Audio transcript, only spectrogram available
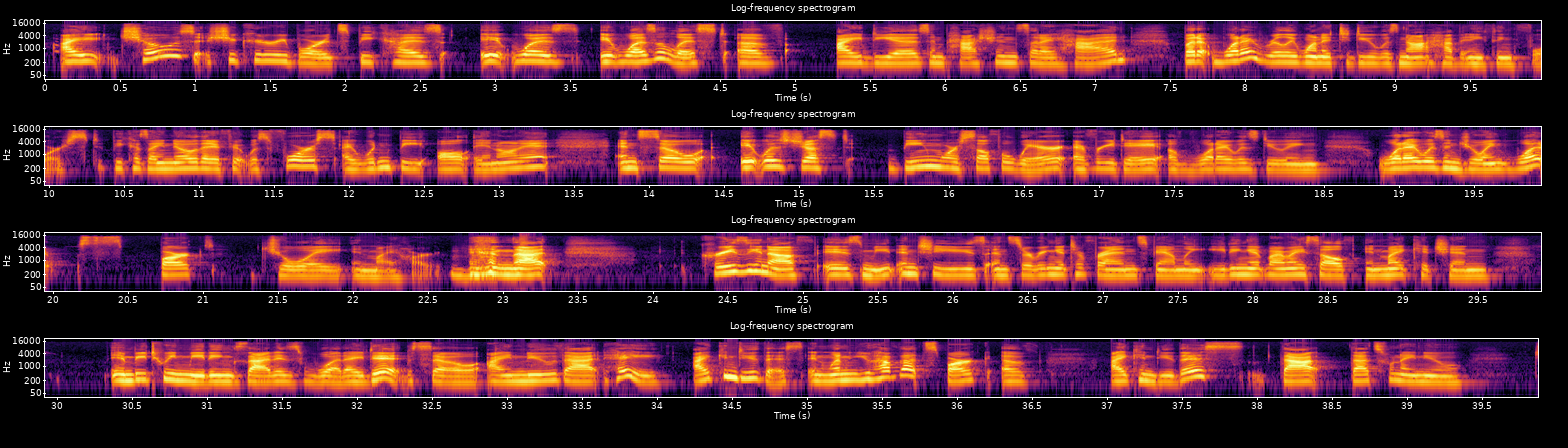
I chose charcuterie boards because it was it was a list of ideas and passions that I had. But what I really wanted to do was not have anything forced because I know that if it was forced, I wouldn't be all in on it. And so it was just being more self aware every day of what I was doing, what I was enjoying, what sparked joy in my heart. Mm-hmm. And that crazy enough is meat and cheese and serving it to friends, family, eating it by myself in my kitchen, in between meetings, that is what I did. So I knew that, hey, I can do this. And when you have that spark of I can do this, that that's when I knew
